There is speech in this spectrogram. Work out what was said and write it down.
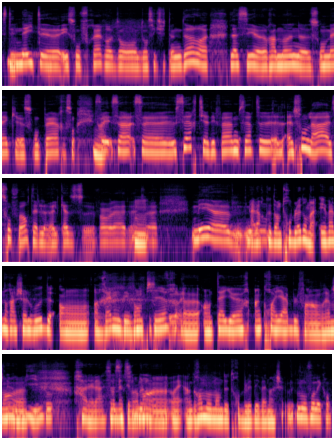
C'était Mm. Nate et son frère dans, dans Six Feet Under. Là c'est Ramon, son mec, son père. Contraire. Sont- Ouais. c'est- ça, ça- certes, il y a des femmes, certes, elles, elles sont là, elles sont fortes, elles, elles cassent. Enfin, voilà, elles- Mm. euh, mais, euh, mais Alors bon. que dans True Blood, on a Evan Rachel Wood en reine des vampires, euh, en tailleur, incroyable. Enfin, vraiment. Euh, oublié. Ah là là, ça c'était vraiment un, rappeler. ouais, un grand moment de True Blood d'Evan Rachel Wood. mon fond d'écran.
